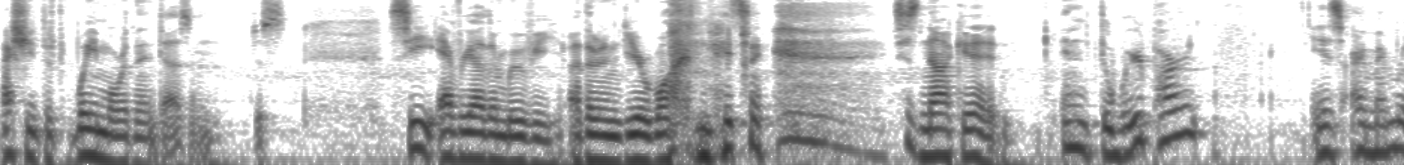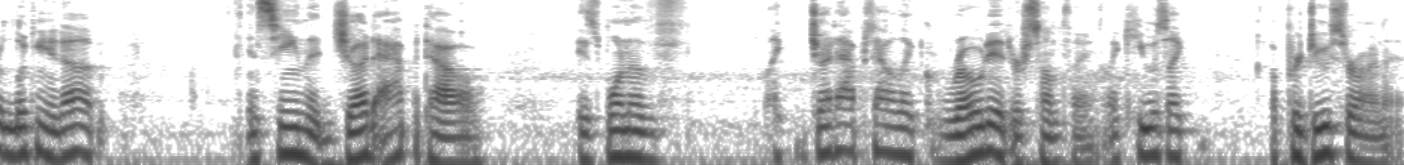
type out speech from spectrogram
Actually, there's way more than a dozen. Just see every other movie other than Year One. Basically, it's just not good. And the weird part is, I remember looking it up and seeing that Judd Apatow is one of like Judd Apatow like wrote it or something. Like he was like a producer on it.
